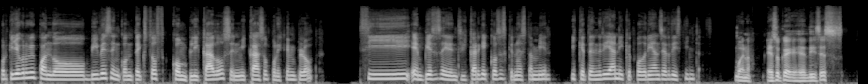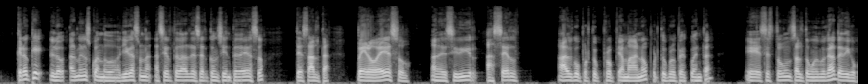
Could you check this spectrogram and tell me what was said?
Porque yo creo que cuando vives en contextos complicados, en mi caso, por ejemplo, sí empiezas a identificar que hay cosas que no están bien y que tendrían y que podrían ser distintas. Bueno, eso que dices, creo que lo- al menos cuando llegas a, cierta edad de ser consciente de eso, te salta. Pero eso, a decidir hacer algo por tu propia mano, por tu propia cuenta, es esto un salto muy, muy grande, digo,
